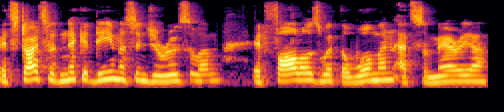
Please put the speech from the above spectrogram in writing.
It starts with Nicodemus in Jerusalem, it follows with the woman at Samaria,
